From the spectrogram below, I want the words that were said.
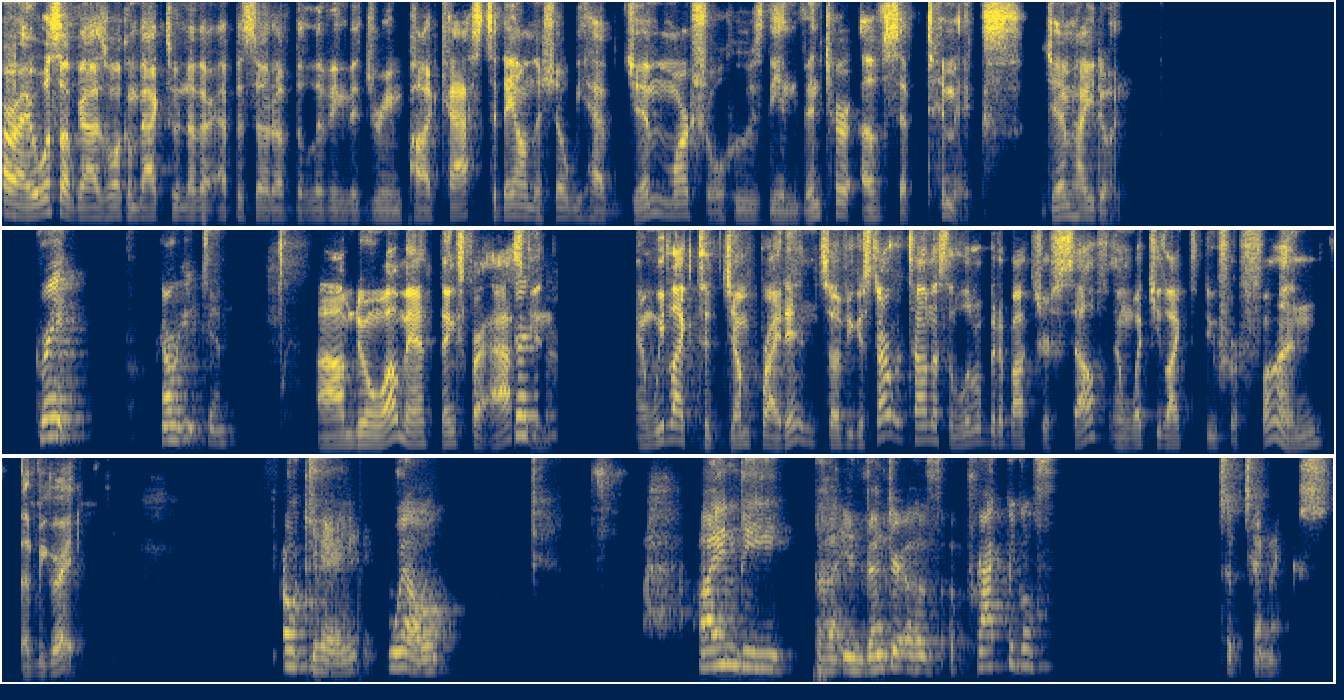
All right, what's up, guys? Welcome back to another episode of the Living the Dream podcast. Today on the show, we have Jim Marshall, who is the inventor of Septemics. Jim, how you doing? Great. How are you, Tim? I'm doing well, man. Thanks for asking. Good. And we like to jump right in. So if you could start with telling us a little bit about yourself and what you like to do for fun, that'd be great. Okay. Well, I'm the uh, inventor of a practical Septemics,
